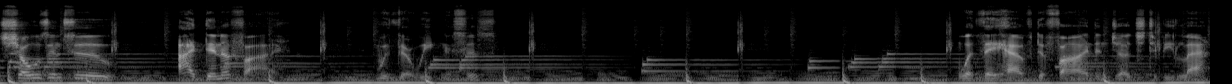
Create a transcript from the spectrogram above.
chosen to identify with their weaknesses, what they have defined and judged to be lack.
